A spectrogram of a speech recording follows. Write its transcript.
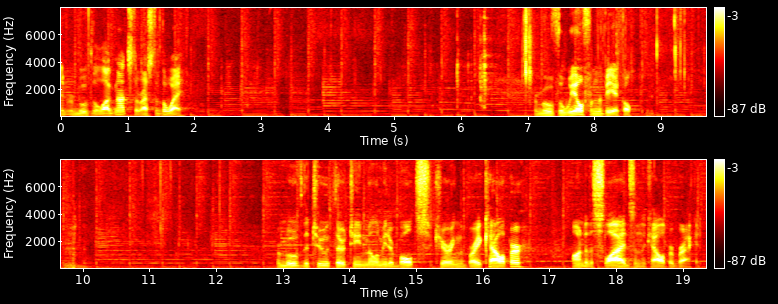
and remove the lug nuts the rest of the way. Remove the wheel from the vehicle. Remove the two 13 millimeter bolts securing the brake caliper onto the slides in the caliper bracket.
